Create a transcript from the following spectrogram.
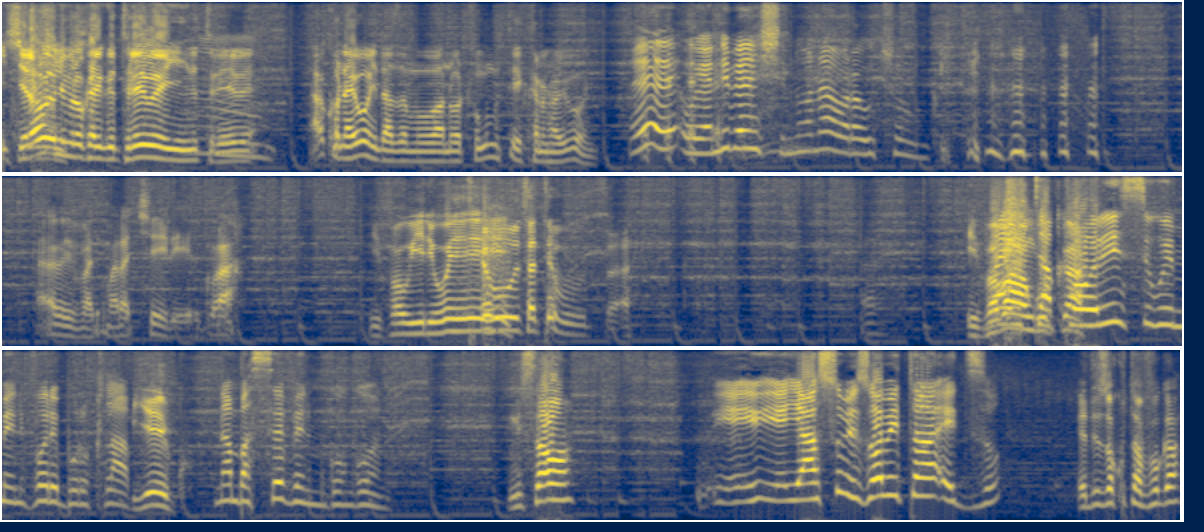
iki? shyiraho nimero karindwi turebe wenyine turebe. Ariko nabibonye ndaza mu bantu bacunga umutekano nabibonye. Eh oya ni benshi none barawucunga. Barimo arakererwa. Iva wiriwe. Tebutsa tebutsa. Iva banguka Police women volleyball club. Yego. Number 7 Mgongoni. Ni sawa? Yasubizo bita edzo. Edzo kutavuga?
